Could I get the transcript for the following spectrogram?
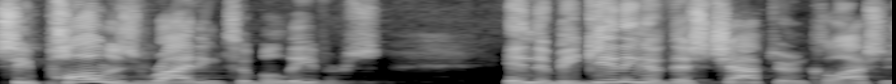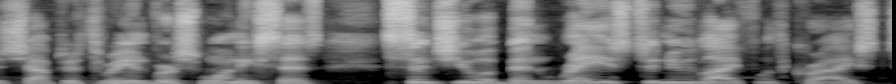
See, Paul is writing to believers. In the beginning of this chapter, in Colossians chapter 3 and verse 1, he says, Since you have been raised to new life with Christ,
